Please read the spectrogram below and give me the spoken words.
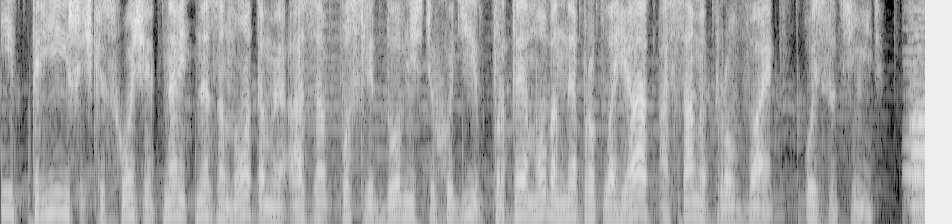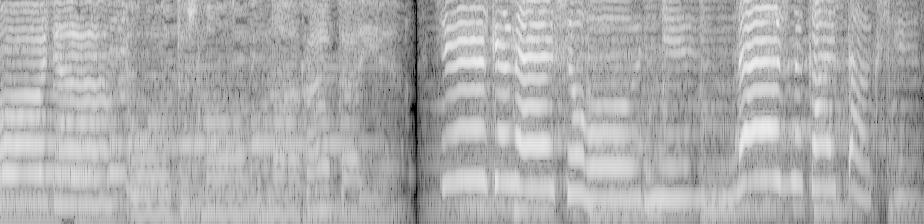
і трішечки схожі навіть не за нотами, а за послідовністю ходів. Проте мова не про плагіат, а саме про вайб. Ось зацініть. Твоє фото знову нагадає. Тільки не сьогодні, не зникай таксі.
